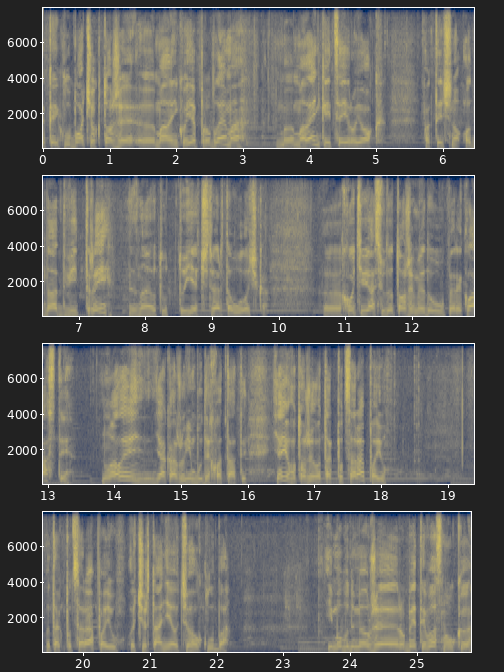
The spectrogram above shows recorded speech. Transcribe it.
Такий клубочок, теж е, маленько є проблема. Маленький цей ройок. Фактично одна, дві, три. Не знаю, тут, тут є четверта вулочка. Е, Хотів я сюди теж медову перекласти, ну але я кажу, їм буде хватати. Я його теж отак поцарапаю. Отак поцарапаю очертання цього клуба. І ми будемо вже робити висновки, е,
